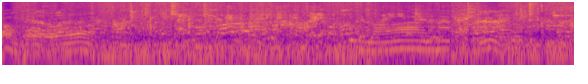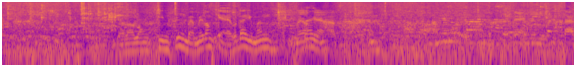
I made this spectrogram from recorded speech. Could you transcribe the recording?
โอ้โหเรียบร้อยนะฮะอ่าเดี๋ยวเราลองกินกุ้งแบบไม่ต้องแกะก็ได้อยู่มั้งไม่ต้องด้ยู่แกะนะครับแป้งไม่มีตั้ง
